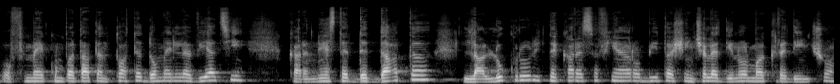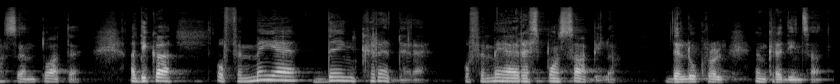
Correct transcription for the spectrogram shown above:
o femeie cumpătată în toate domeniile vieții, care nu este dedată la lucruri de care să fie înrobită și în cele din urmă credincioasă în toate. Adică o femeie de încredere, o femeie responsabilă de lucrul încredințat.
